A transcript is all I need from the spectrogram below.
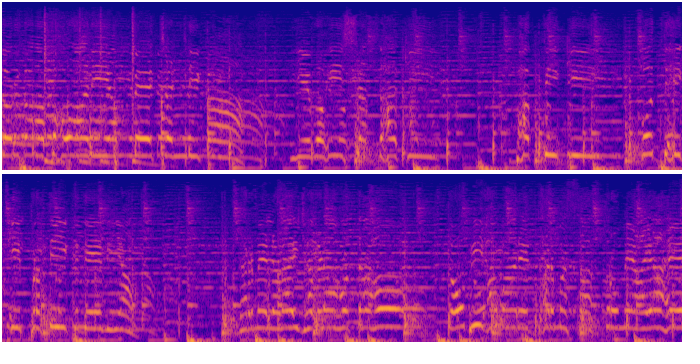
दुर्गा भवानी अम्बे चंडिका, ये वही श्रद्धा की, भक्ति की, बुद्धि की प्रतीक देवियाँ। घर में लड़ाई झगड़ा होता हो तो भी हमारे धर्म शास्त्रों में आया है।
